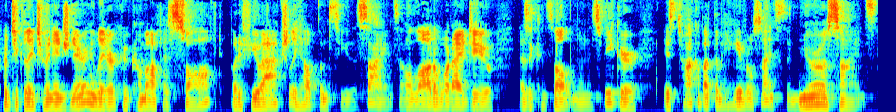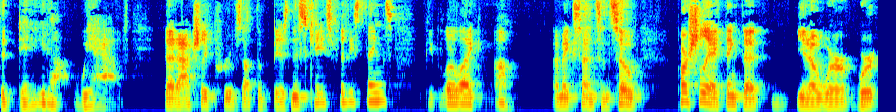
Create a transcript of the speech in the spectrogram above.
particularly to an engineering leader, could come off as soft. But if you actually help them see the science, and a lot of what I do as a consultant and a speaker is talk about the behavioral science, the neuroscience, the data we have that actually proves out the business case for these things, people are like, oh, that makes sense. And so partially, I think that you know we're we're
